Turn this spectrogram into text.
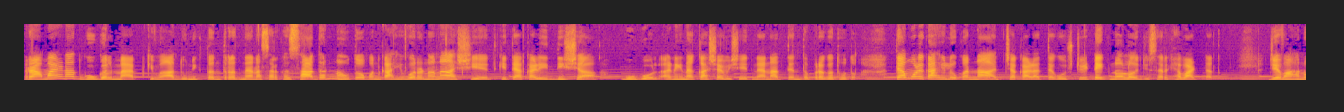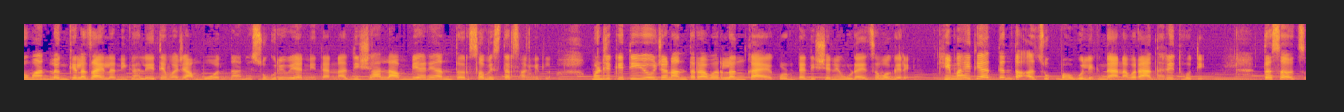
रामायणात गुगल मॅप किंवा आधुनिक तंत्रज्ञानासारखं साधन नव्हतं पण काही वर्णनं अशी आहेत की त्या काळी दिशा भूगोल आणि नकाशाविषयी ज्ञान अत्यंत प्रगत होतं. त्यामुळे काही लोकांना आजच्या काळात त्या गोष्टी टेक्नॉलॉजीसारख्या वाटतात. जेव्हा हनुमान लंकेला जायला निघाले तेव्हा जांबुवंत आणि सुग्रीव यांनी त्यांना दिशा लांबी आणि अंतर सविस्तर सांगितलं. म्हणजे किती योजन अंतरावर लंका आहे कोणत्या दिशेने उडायचं वगैरे. ही माहिती अत्यंत अचूक भौगोलिक ज्ञानावर आधारित होती. तसंच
